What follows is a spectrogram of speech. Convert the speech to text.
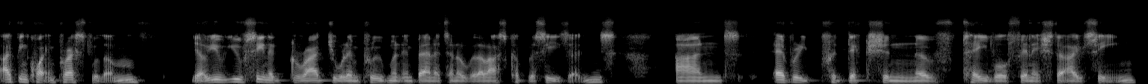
I've been quite impressed with them. You know, you you've seen a gradual improvement in Benetton over the last couple of seasons, and every prediction of table finish that I've seen,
